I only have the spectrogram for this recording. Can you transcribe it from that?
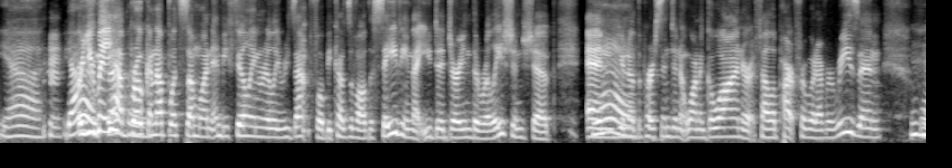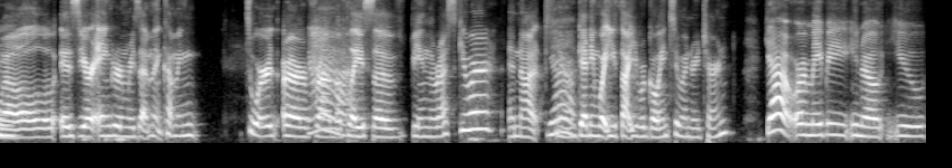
Yeah. Mm-hmm. Yeah. Or you may exactly. have broken up with someone and be feeling really resentful because of all the saving that you did during the relationship. And, yeah. you know, the person didn't want to go on or it fell apart for whatever reason. Mm-hmm. Well, is your anger and resentment coming toward or yeah. from a place of being the rescuer and not, yeah. you know, getting what you thought you were going to in return? Yeah. Or maybe, you know, you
